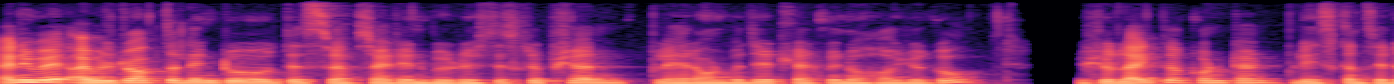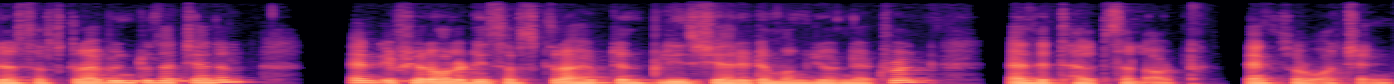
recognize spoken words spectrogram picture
Anyway, I will drop the link to this website in video's description. Play around with it. Let me know how you go. If you like the content, please consider subscribing to the channel. And if you're already subscribed, then please share it among your network as it helps a lot. Thanks for watching.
